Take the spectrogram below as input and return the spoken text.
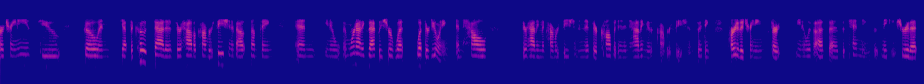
our trainees to go and get the code status or have a conversation about something and, you know, and we're not exactly sure what, what they're doing and how they're having the conversation and if they're competent in having those conversations. So I think part of the training starts, you know, with us as attendings is making sure that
